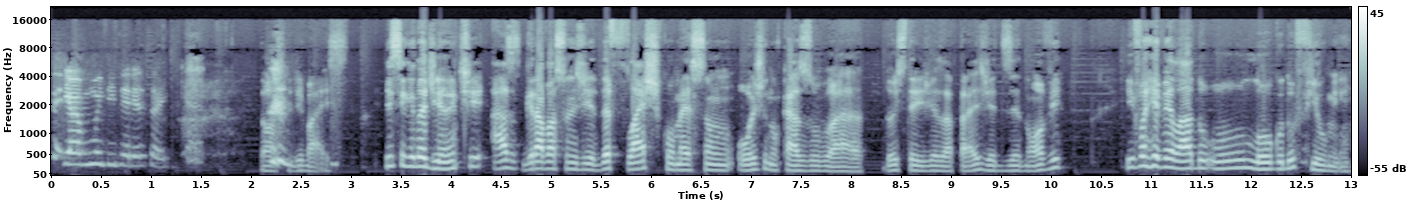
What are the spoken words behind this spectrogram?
Seria muito interessante. Nossa, demais. E seguindo adiante, as gravações de The Flash começam hoje, no caso, há dois, três dias atrás, dia 19. E foi revelado o logo do filme.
